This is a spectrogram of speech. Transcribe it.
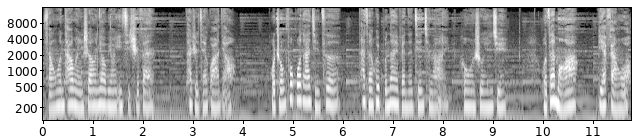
想问他晚上要不要一起吃饭，他直接挂掉。我重复拨打几次，他才会不耐烦地接起来和我说一句：‘我在忙啊，别烦我。’”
